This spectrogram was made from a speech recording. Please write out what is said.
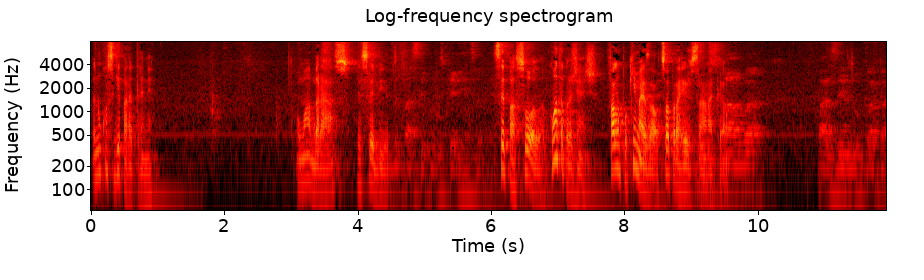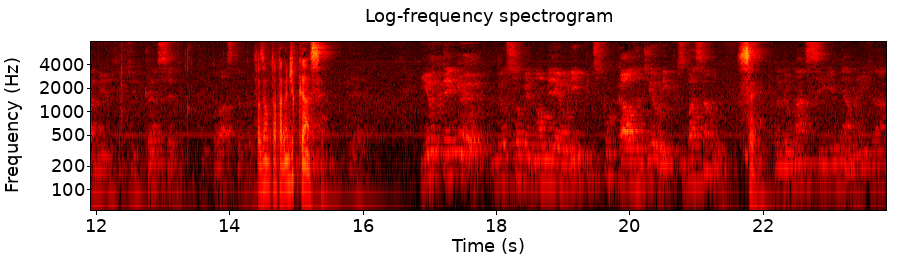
Eu não consegui parar de tremer. Um abraço recebido. Você passou, lá? Conta pra gente. Fala um pouquinho mais alto, só para registrar na câmera. estava fazendo um tratamento de câncer de próstata. Fazer um tratamento de câncer. E eu tenho, meu sobrenome é Eurípides por causa de Eurípides Bassanú. Sei. Quando eu nasci, minha mãe já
